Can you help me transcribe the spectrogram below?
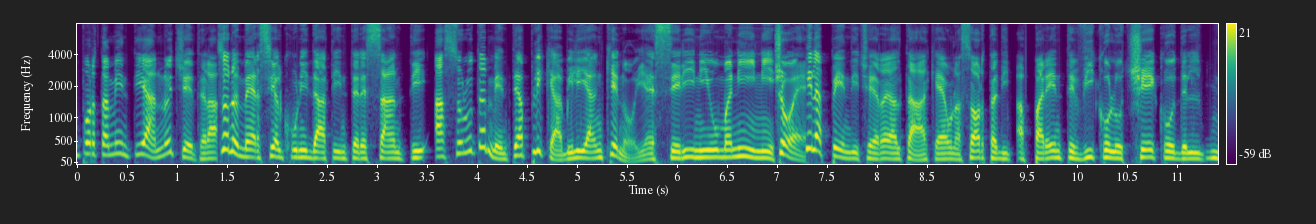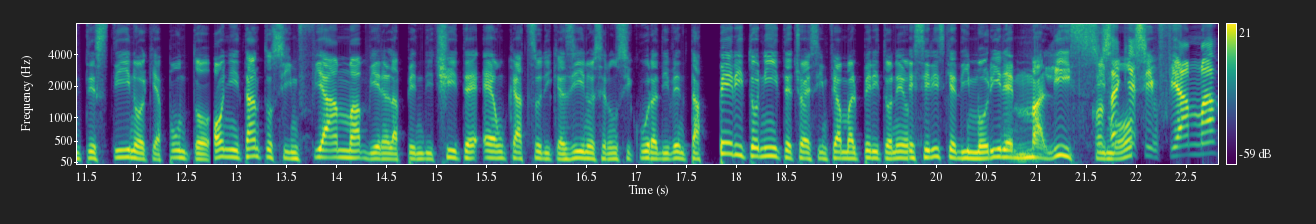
comportamenti hanno, eccetera, sono emersi alcuni dati interessanti, assolutamente applicabili anche noi, esserini umanini, cioè che l'appendice in realtà, che è una sorta di apparente vicolo cieco dell'intestino e che appunto ogni tanto si infiamma, viene l'appendicite, è un cazzo di casino e se non si cura diventa peritonite, cioè si infiamma il peritoneo e si rischia di morire malissimo. Cos'è che si infiamma?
